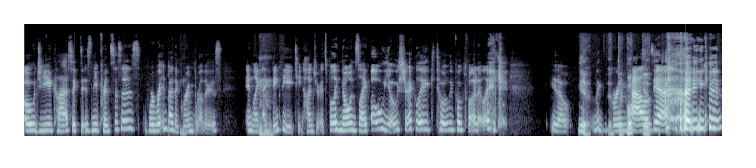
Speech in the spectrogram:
OG classic Disney princesses were written by the Mm. Grimm brothers in like I Mhm. think the 1800s. But like no one's like, oh yo, Shrek like totally poked fun at like, you know, Yeah. the Grimm yeah. pals. Yeah. Like,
